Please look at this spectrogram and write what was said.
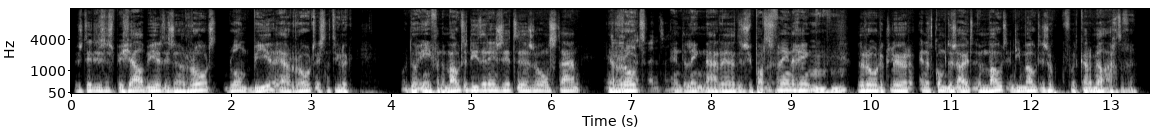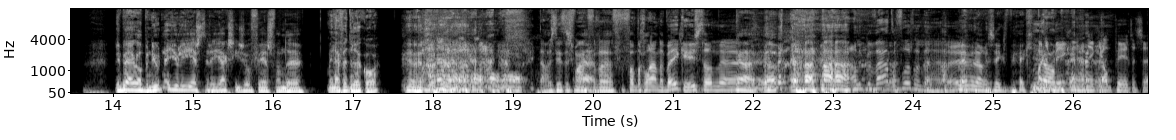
Dus dit is een speciaal bier. Het is een rood blond bier. En rood is natuurlijk door een van de mouten die erin zitten zo ontstaan. En rood en de link naar eh, de supportersvereniging. Mhm. De rode kleur. En het komt dus uit een mout. En die mout is ook voor het karamelachtige. Dus ik ben wel benieuwd naar jullie eerste reactie zo vers van de... Ik ben even druk hoor. Nou, als dit de smaak van, de, van de glaande beker is, dan eh Ja, nou, haal ik mijn water voor vandaag. we hebben nog een sixpack. Maar de beker en ik Jan Peters, hè?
